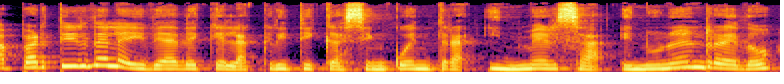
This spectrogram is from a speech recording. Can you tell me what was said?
A partir de la idea de que la crítica se encuentra inmersa en un enredo,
